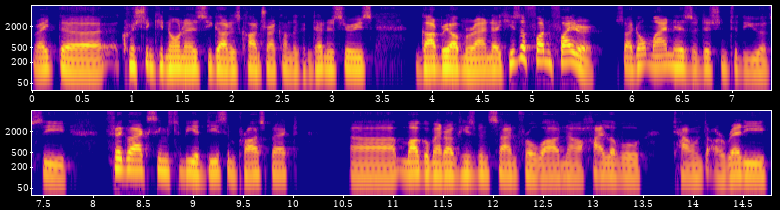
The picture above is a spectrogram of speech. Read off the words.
right? The Christian Quinones, he got his contract on the Contender Series. Gabriel Miranda, he's a fun fighter, so I don't mind his addition to the UFC. Figlak seems to be a decent prospect. Uh, Magomedov, he's been signed for a while now, high level talent already.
